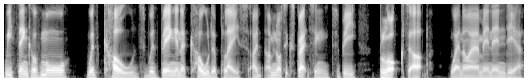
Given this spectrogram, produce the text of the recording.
we think of more with colds, with being in a colder place. I, am not expecting to be blocked up when I am in India.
